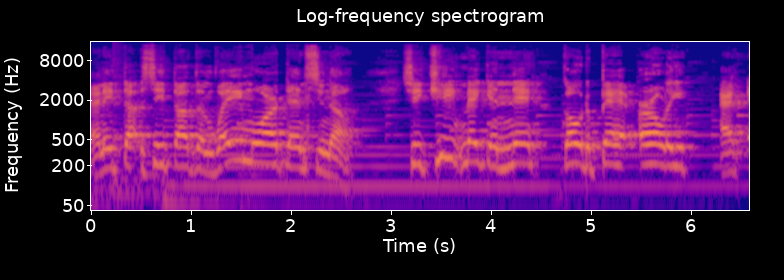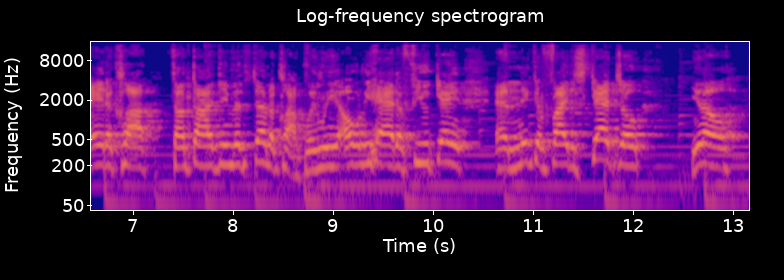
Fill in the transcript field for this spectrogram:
And he th- she does them way more than she know. She keep making Nick go to bed early at 8 o'clock, sometimes even 7 o'clock. When we only had a few games and Nick can fight a schedule, you know,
